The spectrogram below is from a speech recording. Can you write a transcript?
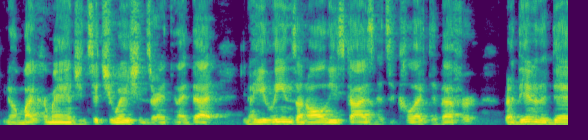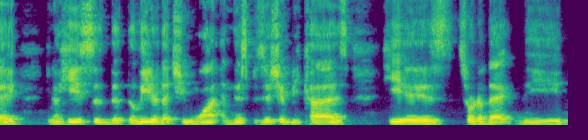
you know, micromanaging situations or anything like that. You know, he leans on all these guys and it's a collective effort. But at the end of the day, you know, he's the, the leader that you want in this position because he is sort of that the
